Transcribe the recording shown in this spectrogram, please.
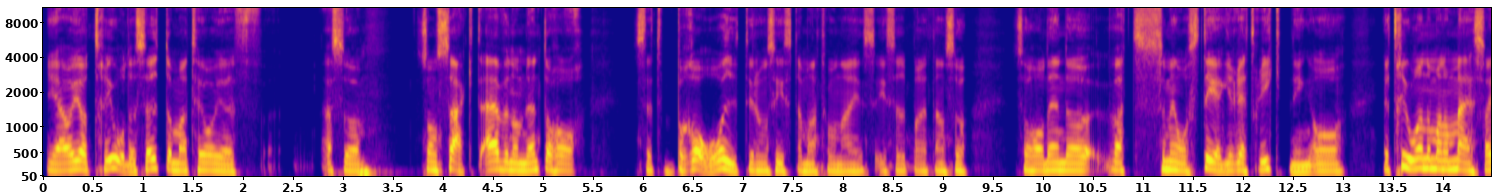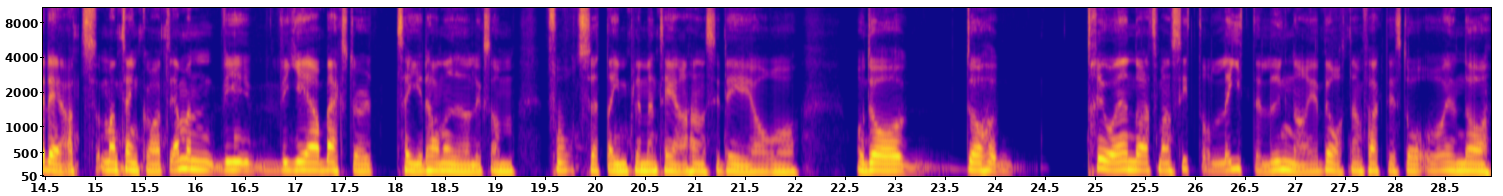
Ja, och jag tror dessutom att HIF, alltså som sagt, även om det inte har sett bra ut i de sista matcherna i, i Superettan så så har det ändå varit små steg i rätt riktning. och Jag tror ändå man har med sig det, att man tänker att ja, men vi, vi ger Baxter tid här nu och liksom fortsätta implementera hans idéer. Och, och då, då tror ändå att man sitter lite lugnare i båten faktiskt och, och ändå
